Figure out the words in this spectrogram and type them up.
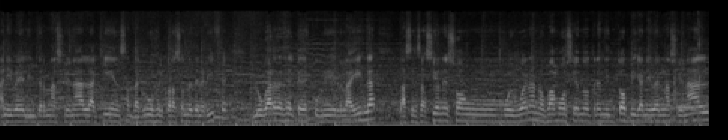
a nivel internacional aquí en Santa Cruz, el corazón de Tenerife, lugar desde el que descubrir la isla. Las sensaciones son muy buenas, nos vamos siendo trending topic a nivel nacional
